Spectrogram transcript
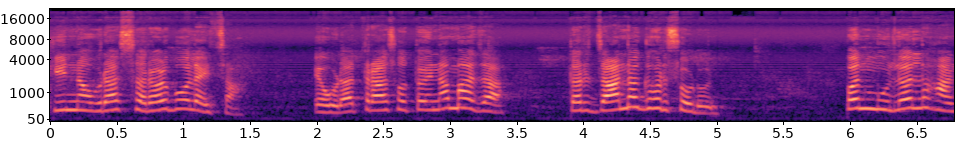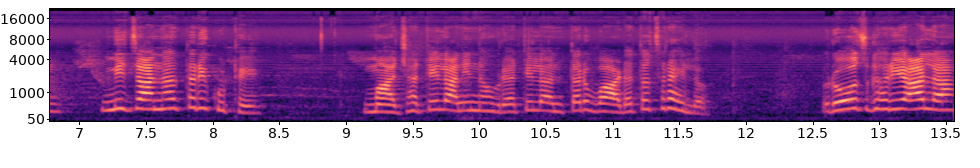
की नवरा सरळ बोलायचा एवढा त्रास होतोय ना माझा तर जा ना घर सोडून. पण मुलं लहान मी जाणार तरी कुठे? माझ्यातील आणि नवऱ्यातील अंतर वाढतच राहिलं. रोज घरी आला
